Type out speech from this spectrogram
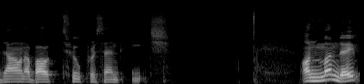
down about 2% each. On Monday,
